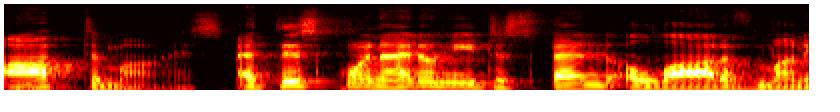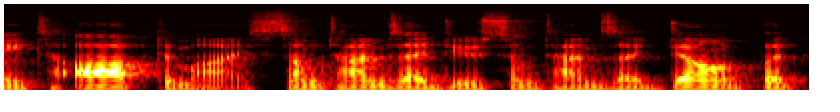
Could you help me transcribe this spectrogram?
optimize. At this point, I don't need to spend a lot of money to optimize. Sometimes I do, sometimes I don't, but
